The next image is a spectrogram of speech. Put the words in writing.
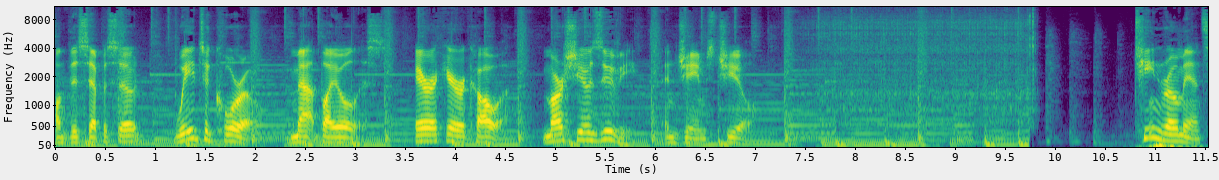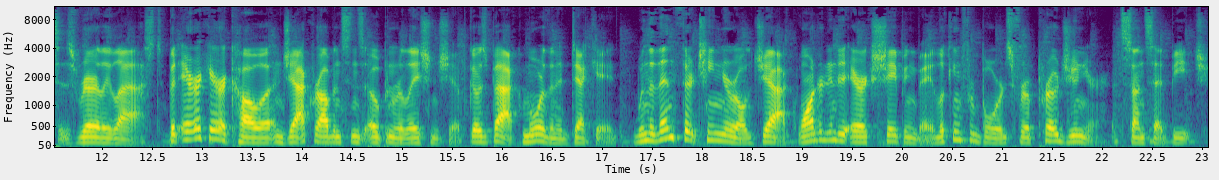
On this episode, Wade Tokoro, Matt Biolos, Eric Arakawa, Marcio Zouvi, and James Cheal. Teen romances rarely last, but Eric Arakawa and Jack Robinson's open relationship goes back more than a decade. When the then 13 year old Jack wandered into Eric's shaping bay looking for boards for a pro junior at Sunset Beach.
